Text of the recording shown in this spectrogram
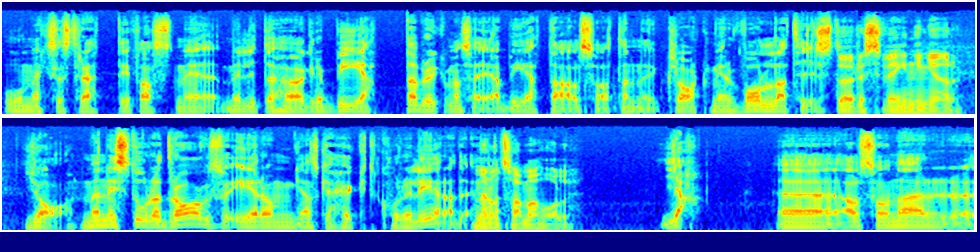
OMXS30 fast med, med lite högre beta brukar man säga. Beta alltså att den är klart mer volatil. Större svängningar Ja, men i stora drag så är de ganska högt korrelerade. men åt samma håll. Ja, eh, alltså när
